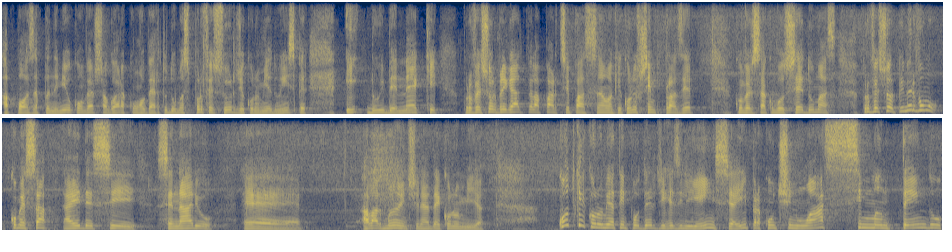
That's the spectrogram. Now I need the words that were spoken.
após a pandemia, eu converso agora com Roberto Dumas, professor de Economia do INSPER e do IBMEC. Professor, obrigado pela participação aqui conosco. Sempre um prazer conversar com você, Dumas. Professor, primeiro vamos começar aí desse cenário é, alarmante né, da economia. Quanto que a economia tem poder de resiliência aí para continuar se mantendo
